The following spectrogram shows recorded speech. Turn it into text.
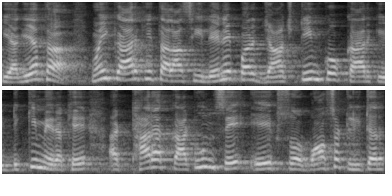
किया गया था। वहीं कार की तलाशी लेने पर जाँच टीम को कार की डिक्की में रखे 18 कार्टून से एक सौ बासठ लीटर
